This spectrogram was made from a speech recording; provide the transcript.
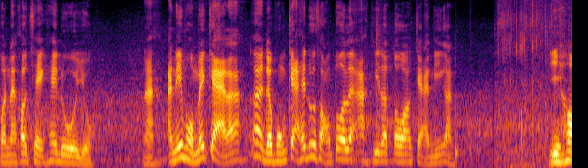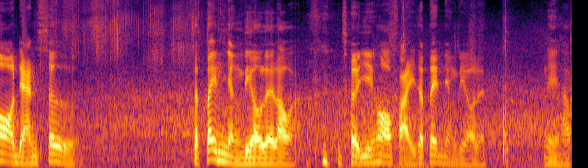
วันนั้นเขาเช็คให้ดูอยู่นะอันนี้ผมไม่แกะแล้วเเดี๋ยวผมแกะให้ดู 2 ตัวเลยอะทีละตัวแกะอันนี้ก่อนยี่ห้อแดนเซอร์จะเต้นอย่างเดียวเลยเราอะเจอยี่ห้อไฟจะเต้นอย่างเดียวเลยนี่ครับ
